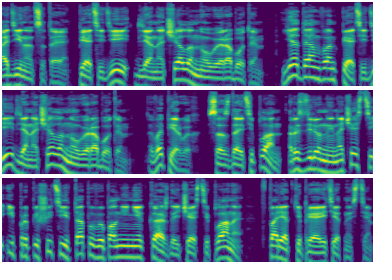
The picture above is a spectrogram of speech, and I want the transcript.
11. 5 идей для начала новой работы. Я дам вам 5 идей для начала новой работы. Во-первых, создайте план, разделенный на части, и пропишите этапы выполнения каждой части плана в порядке приоритетности.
